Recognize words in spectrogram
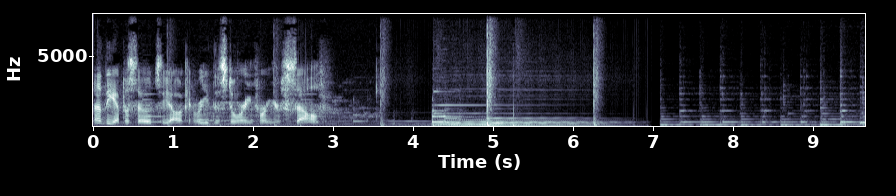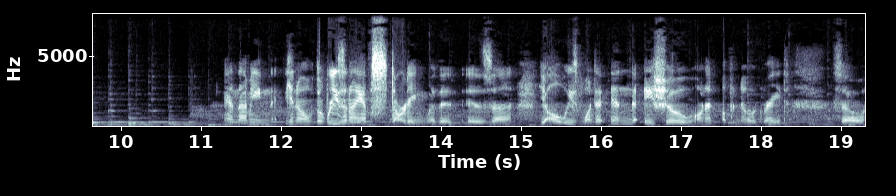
of the episode so y'all can read the story for yourself. You know, the reason I am starting with it is uh, you always want to end a show on an up note, right? So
